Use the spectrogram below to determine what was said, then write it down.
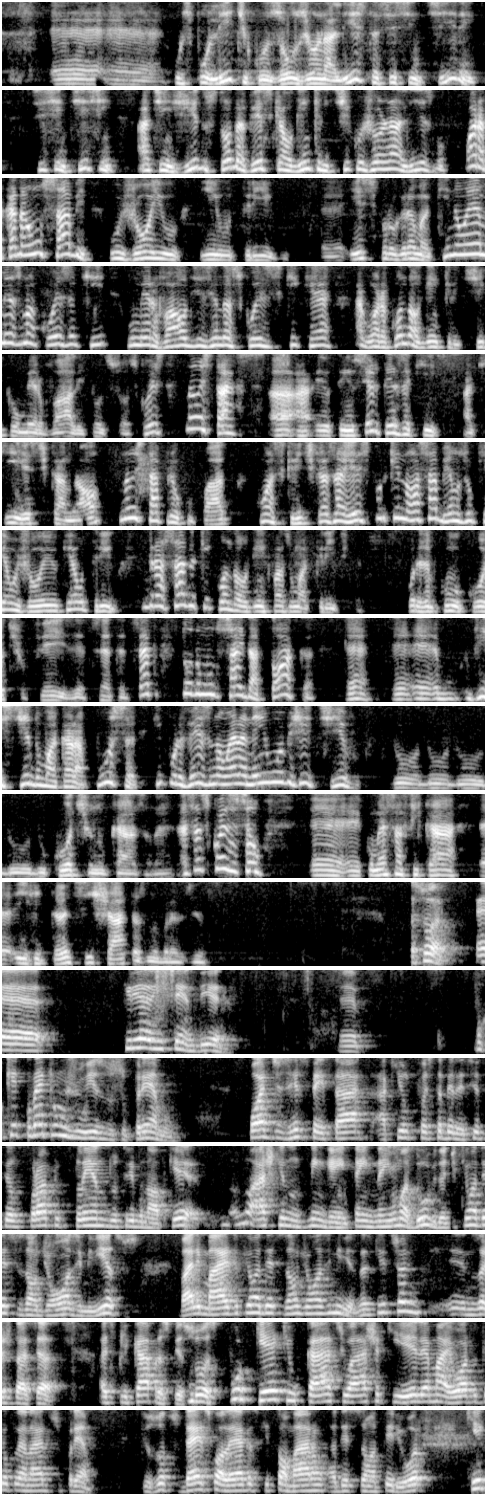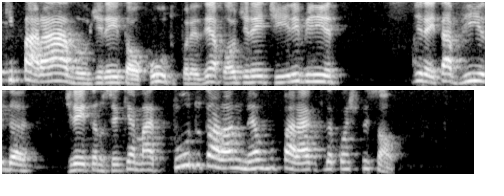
é, é, os políticos ou os jornalistas se sentirem se sentissem atingidos toda vez que alguém critica o jornalismo. Ora, cada um sabe o joio e o trigo. É, esse programa aqui não é a mesma coisa que o Merval dizendo as coisas que quer. Agora, quando alguém critica o Merval e todas as suas coisas, não está. eu tenho certeza que aqui este canal não está preocupado com as críticas a eles, porque nós sabemos o que é o joio e o que é o trigo. Engraçado é que quando alguém faz uma crítica por exemplo, como o Coach fez, etc, etc, todo mundo sai da toca é, é, é, vestindo uma carapuça que, por vezes, não era nem o objetivo do, do, do, do, do Coach, no caso. Né? Essas coisas são é, é, começam a ficar é, irritantes e chatas no Brasil. Professor, queria entender porque, como é que um juiz do Supremo pode desrespeitar aquilo que foi estabelecido pelo próprio pleno do tribunal, porque não acho que ninguém tem nenhuma dúvida de que uma decisão de 11 ministros vale mais do que uma decisão de 11 ministros. Mas eu queria que o senhor eh, nos ajudasse a, a explicar para as pessoas por que, que o Cássio acha que ele é maior do que o plenário do Supremo, que os outros 10 colegas que tomaram a decisão anterior, que equiparava o direito ao culto, por exemplo, ao direito de ir e vir, direito à vida, direito a não sei o que mais, tudo está lá no mesmo parágrafo da Constituição,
